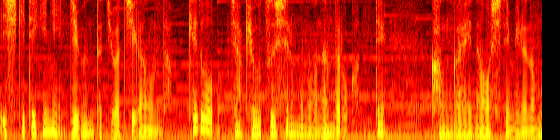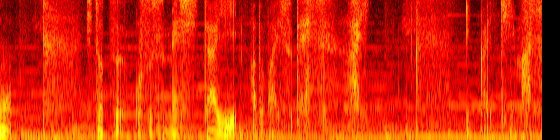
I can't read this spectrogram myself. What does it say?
意識的に自分たちは違うんだ。けどじゃあ共通してるものは何だろうかって考え直してみるのも一つおすすめしたいアドバイスです。はい。一回切ります。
